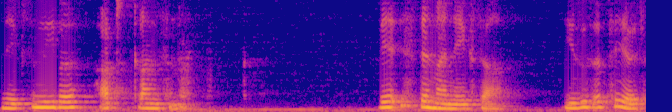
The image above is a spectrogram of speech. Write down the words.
Nächstenliebe hat Grenzen. Wer ist denn mein Nächster? Jesus erzählt.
